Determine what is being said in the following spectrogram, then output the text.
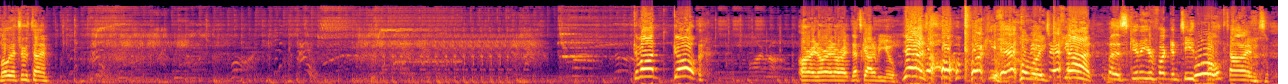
Moment of truth time. Come on, go! All right, all right, all right. That's got to be you. Yes! Oh fuck yeah! Oh my Jack. god! By the skin of your fucking teeth both times.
